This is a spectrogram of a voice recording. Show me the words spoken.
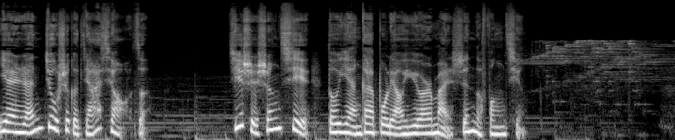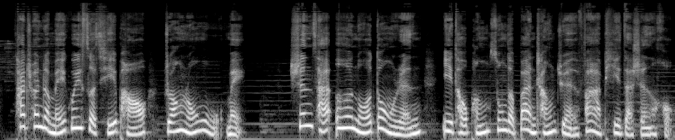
俨然就是个假小子。即使生气，都掩盖不了鱼儿满身的风情。她穿着玫瑰色旗袍，妆容妩媚，身材婀娜动人，一头蓬松的半长卷发披在身后，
